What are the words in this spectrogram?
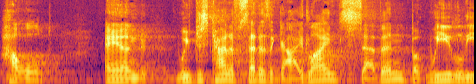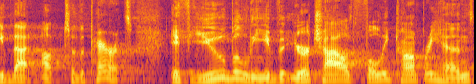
How old? And we've just kind of set as a guideline seven, but we leave that up to the parents. If you believe that your child fully comprehends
